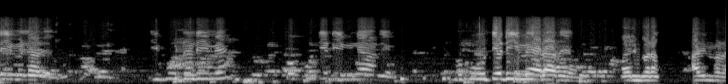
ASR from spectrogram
ടീമിനെ അറിയോ ഈ പൂട്ടുന്ന ടീമെ പൂട്ടിയ ടീമിനെ അറിയോ പൂട്ടിയ ടീം ആരാ അറിയോ കരിമ്പറ അതിമ്പറ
